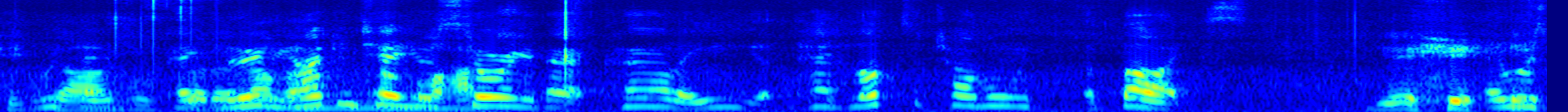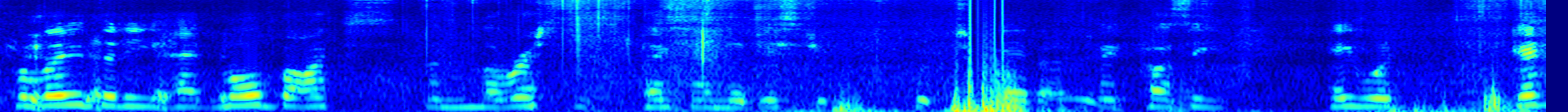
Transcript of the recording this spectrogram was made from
keep We've going. We've keep moving. I can tell you a story about Curly. Had lots of trouble with bikes. Yeah. It was believed that he had more bikes than the rest of the people in the district put together because he, he would get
